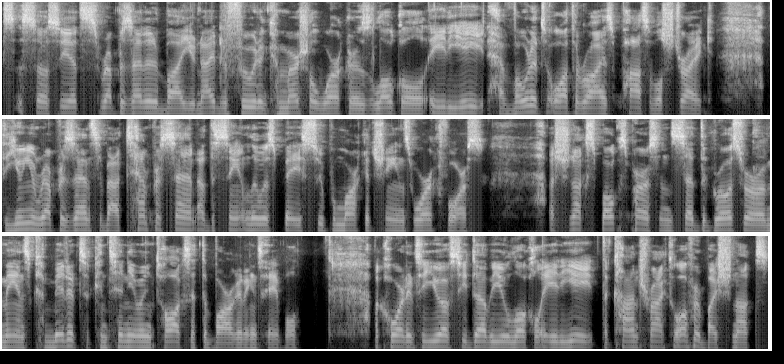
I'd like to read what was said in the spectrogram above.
Associates, represented by United Food and Commercial Workers Local 88, have voted to authorize a possible strike. The union represents about 10% of the St. Louis based supermarket chain's workforce. A Schnuck spokesperson said the grocer remains committed to continuing talks at the bargaining table. According to UFCW Local 88, the contract offered by Schnucks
